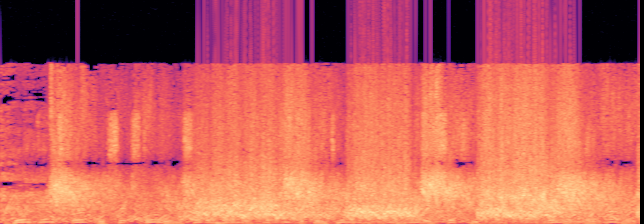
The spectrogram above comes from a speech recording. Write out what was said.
Bill Gates earned sixty six million one hundred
